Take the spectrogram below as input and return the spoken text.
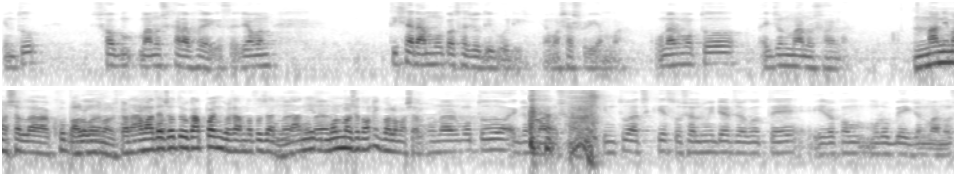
কিন্তু সব মানুষ খারাপ হয়ে গেছে। যেমন তিশার আম্মুর কথা যদি বলি আমার শাশুড়ি আম্মা ওনার মতো একজন মানুষ হয় না। নানি মাসাল্লাহ খুব ভালো মনের মানুষ। কারণ আমাদের যতটুকু আপ্যায়ন করছে আমরা তো জানি। নানির মন মানুষ অনেক ভালো মাসাল্লাহ ওনার মতো একজন মানুষ কিন্তু আজকে সোশ্যাল মিডিয়ার জগতে এরকম মুরব্বী একজন মানুষ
